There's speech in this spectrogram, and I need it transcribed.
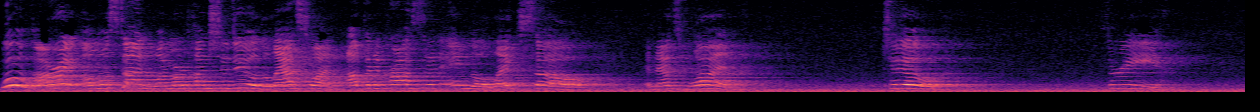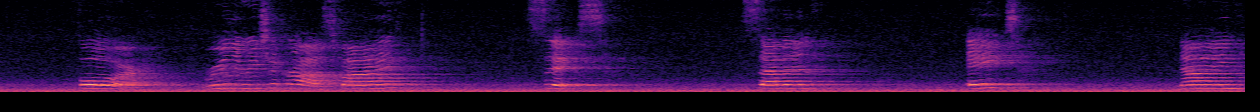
Woo, all right, almost done. One more punch to do. The last one, up and across at an angle, like so. And that's one, two, three, four. Really reaching across. Five, six, seven, eight, nine,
